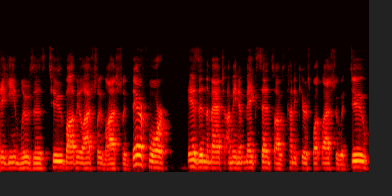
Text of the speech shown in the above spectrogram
Big E loses to Bobby Lashley. Lashley, therefore, is in the match. I mean, it makes sense. I was kind of curious what Lashley would do.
